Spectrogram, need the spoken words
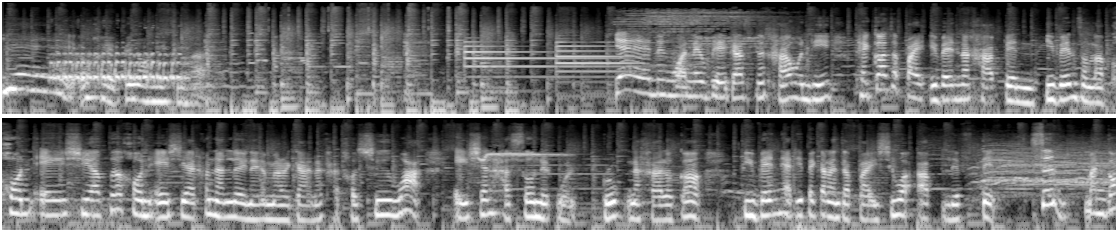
เย้โอเคไปนอนดีกว่าเย้หนึ่งวันในเวกัสนะคะ วันนี้เพชรก็จะไปอีเวนต์นะคะ เป็นอีเวนต์สำหรับคนเอเชียเพื่อคนเอเชียเท่านั้นเลยในอเมริกานะคะ เขาชื่อว่า Asian Hustle Network Group นะคะ แล้วก็ อีเวนต์เนี่ยที่เพชรกำลังจะไปชื่อว่า Uplifted ซึ่งมันก็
